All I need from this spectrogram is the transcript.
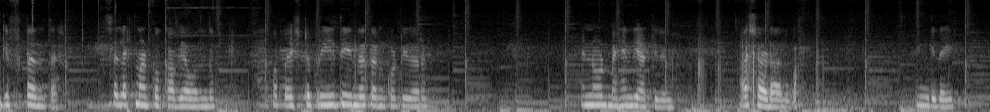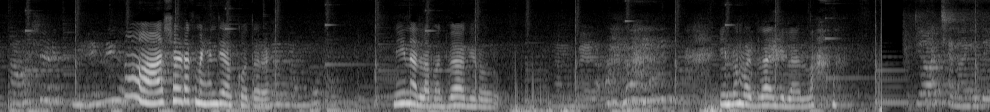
ಗಿಫ್ಟ್ ಅಂತೆ. ಸೆಲೆಕ್ಟ್ ಮಾಡ್ಕೋ ಕಾವ್ಯ ಒಂದು. ಪಾಪ ಎಷ್ಟು ಪ್ರೀತಿಯಿಂದ ತಂದುಕೊಟ್ಟಿದ್ದಾರೆ. ಆ್ಯಂಡ್ ನೋಡಿ ಮೆಹಂದಿ ಹಾಕಿದ್ದೀನಿ ಆಷಾಢ ಅಲ್ವಾ. ಹಿಂಗಿದೆ? ಹಾಂ ಆಷಾಢಕ್ಕೆ ಮೆಹಂದಿ ಹಾಕೋತಾರೆ ನೀನಲ್ಲ ಮದುವೆ ಆಗಿರೋರು. ಇನ್ನೂ ಮದುವೆ ಆಗಿಲ್ಲ ಅಲ್ವಾ? ಚೆನ್ನಾಗಿದೆ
